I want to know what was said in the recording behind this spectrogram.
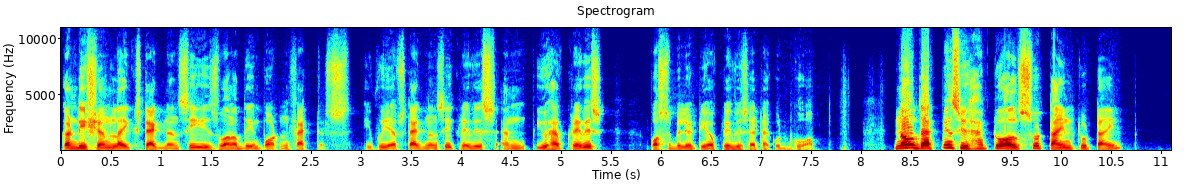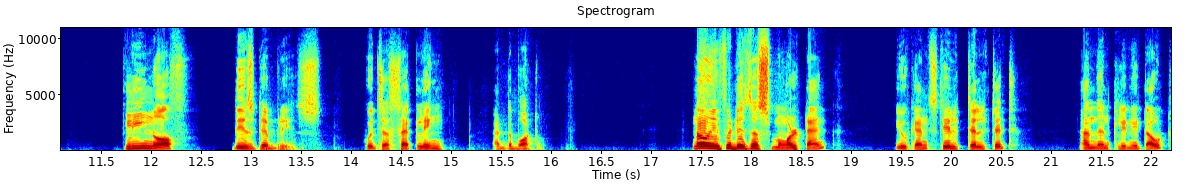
condition like stagnancy is one of the important factors. If we have stagnancy, crevice and you have crevice, possibility of crevice attack would go up. Now, that means you have to also time to time clean off these debris which are settling at the bottom. Now, if it is a small tank, you can still tilt it and then clean it out.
